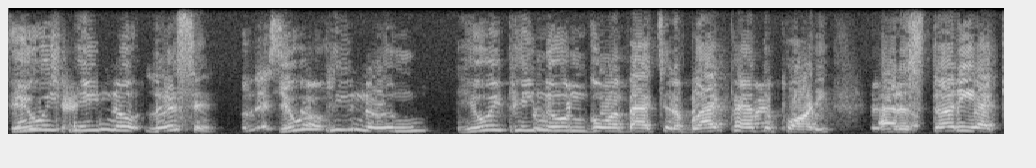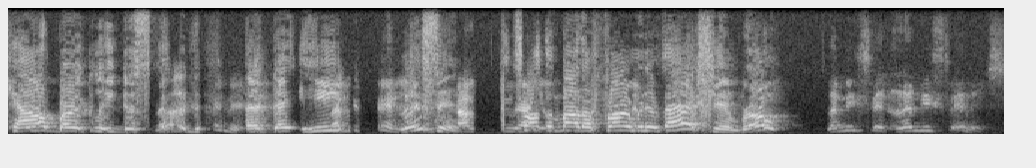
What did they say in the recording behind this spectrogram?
Huey P. Newton, listen, listen Huey though. P. Newton, Huey P. Newton, going back to the Black Panther Party, at a study at Cal Berkeley. Uh, they, he listen, talk about affirmative action, bro. Let me fin- let me finish.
